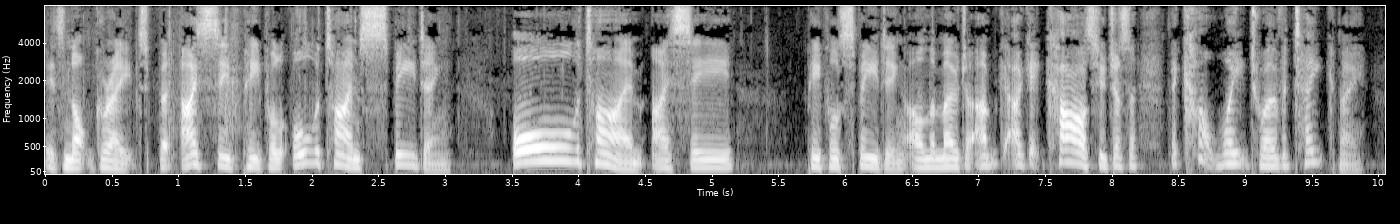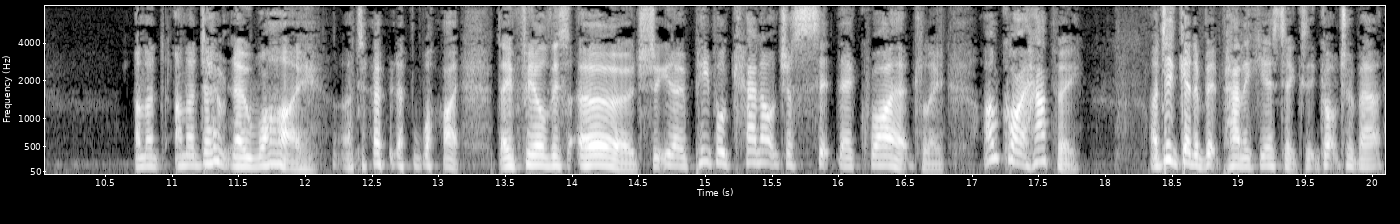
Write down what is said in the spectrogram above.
is not great. But I see people all the time speeding. All the time, I see people speeding on the motor. I, I get cars who just they can't wait to overtake me. And I, and I don't know why. I don't know why. They feel this urge. You know, people cannot just sit there quietly. I'm quite happy. I did get a bit panicky yesterday because it got to about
